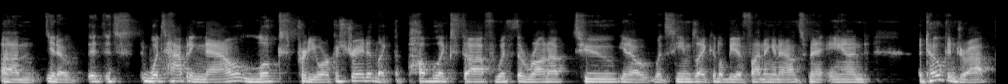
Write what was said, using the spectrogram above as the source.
um, you know it, it's what's happening now looks pretty orchestrated, like the public stuff with the run up to you know what seems like it'll be a funding announcement and a token drop.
